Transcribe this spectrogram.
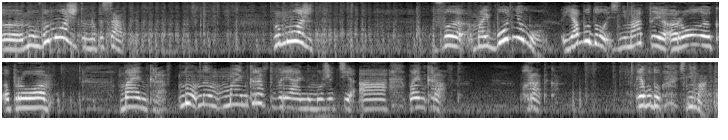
Е, Ну, ви можете написати. Ви можете. В майбутньому я буду знімати ролик про Майнкрафт. Ну, не Майнкрафт в реальному житті, а Майнкрафт. Гра. Я буду знімати.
